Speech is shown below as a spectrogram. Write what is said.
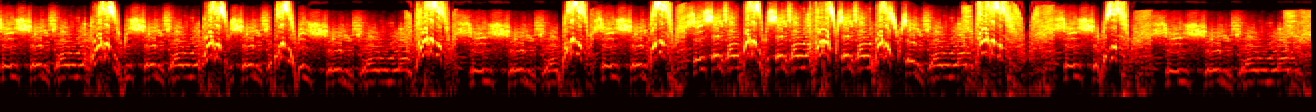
sen sen sonra sen sonra sen sen sonra sen sen sonra sen sen sen sonra sen sonra sen sonra sen sonra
